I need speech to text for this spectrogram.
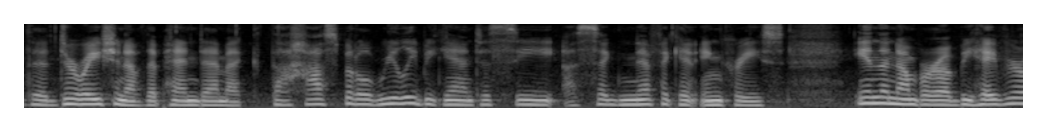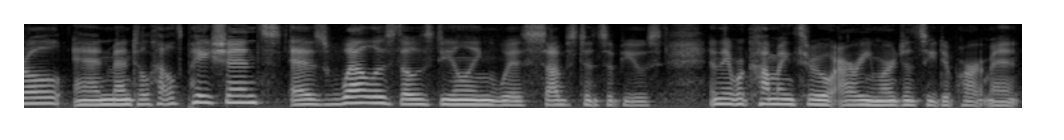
the duration of the pandemic, the hospital really began to see a significant increase in the number of behavioral and mental health patients, as well as those dealing with substance abuse, and they were coming through our emergency department.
